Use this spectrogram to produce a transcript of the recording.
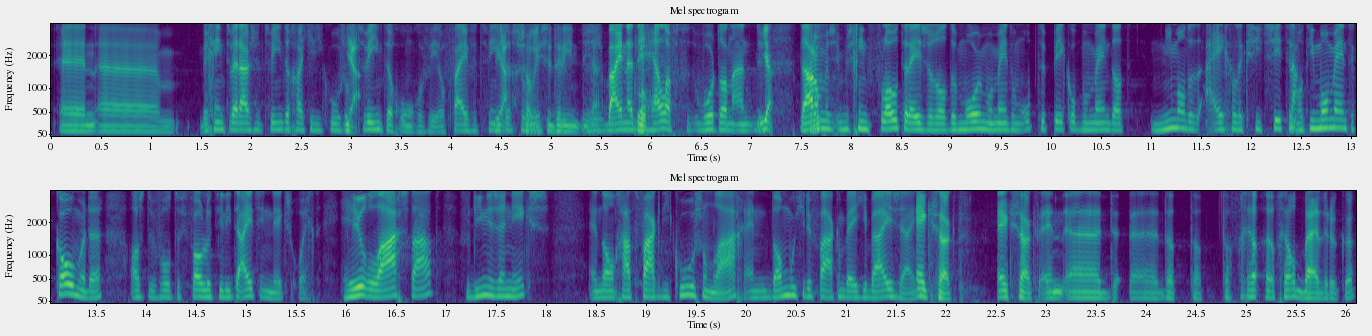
En ehm, Begin 2020 had je die koers op Ja. 20 ongeveer, of 25. ja, zo is het erin. Dus, ja. bijna klopt. de helft wordt dan aan. Dus Ja, daarom klopt. is misschien float races altijd een mooi moment om op te pikken op het moment dat niemand het eigenlijk ziet zitten. Want die momenten komen er als de, bijvoorbeeld de volatiliteitsindex echt heel laag staat, verdienen ze niks. En dan gaat vaak die koers omlaag en dan moet je er vaak een beetje bij zijn. Exact, exact. En eh, eh, dat, dat, dat, gel- dat geld bijdrukken,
